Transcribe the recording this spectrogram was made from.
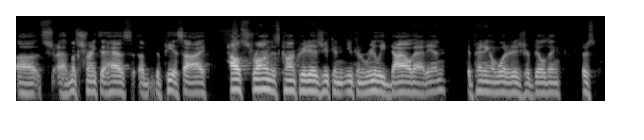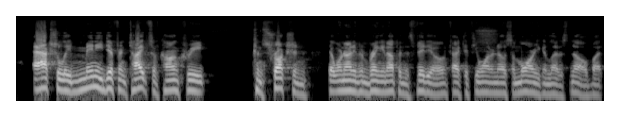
uh, how much strength it has, uh, the PSI, how strong this concrete is. You can, you can really dial that in depending on what it is you're building. There's actually many different types of concrete construction that we're not even bringing up in this video. In fact, if you want to know some more, you can let us know. But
